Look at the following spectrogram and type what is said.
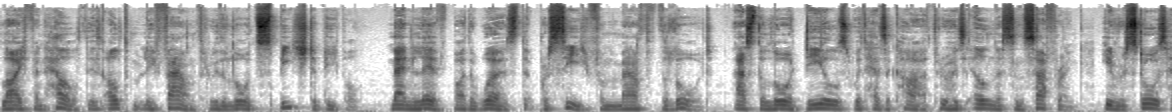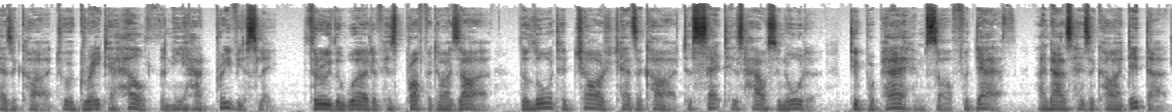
Life and health is ultimately found through the Lord's speech to people. Men live by the words that proceed from the mouth of the Lord. As the Lord deals with Hezekiah through his illness and suffering, he restores Hezekiah to a greater health than he had previously. Through the word of his prophet Isaiah, the Lord had charged Hezekiah to set his house in order, to prepare himself for death, and as Hezekiah did that,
